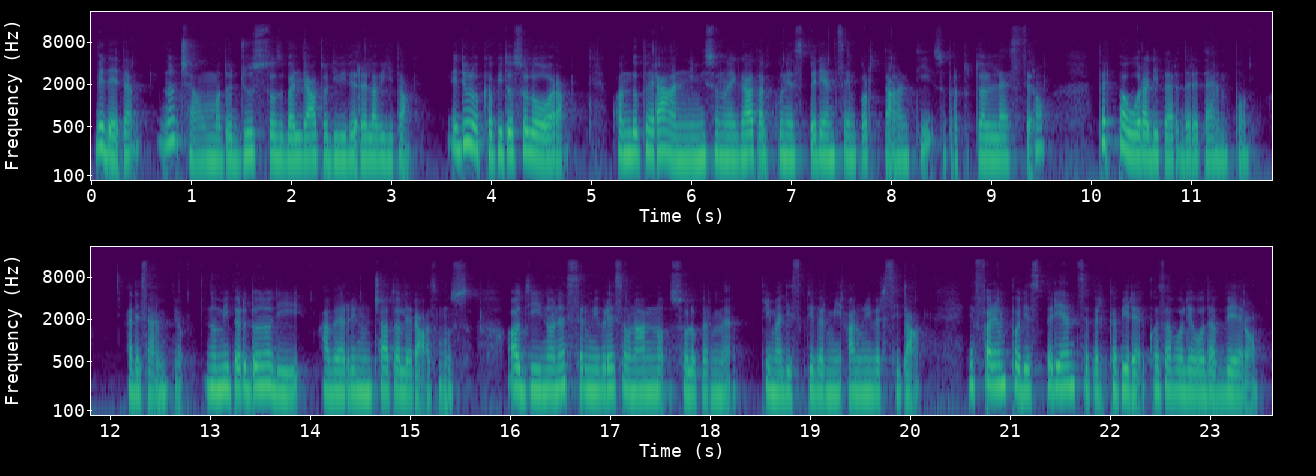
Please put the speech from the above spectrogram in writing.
Vedete, non c'è un modo giusto o sbagliato di vivere la vita, ed io l'ho capito solo ora, quando per anni mi sono negata alcune esperienze importanti, soprattutto all'estero, per paura di perdere tempo. Ad esempio, non mi perdono di aver rinunciato all'Erasmus o di non essermi presa un anno solo per me, prima di iscrivermi all'università, e fare un po' di esperienze per capire cosa volevo davvero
